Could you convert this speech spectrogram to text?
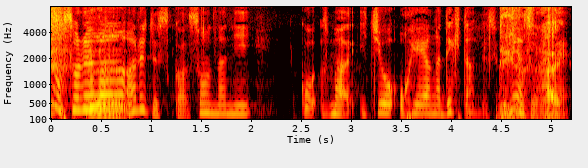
でもそれは あれですか、そんなにこう、まあ、一応お部屋ができたんですよね、ではい。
